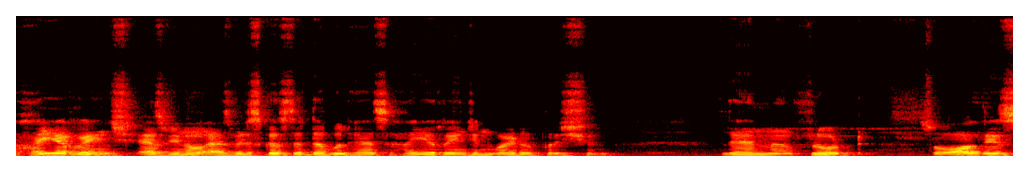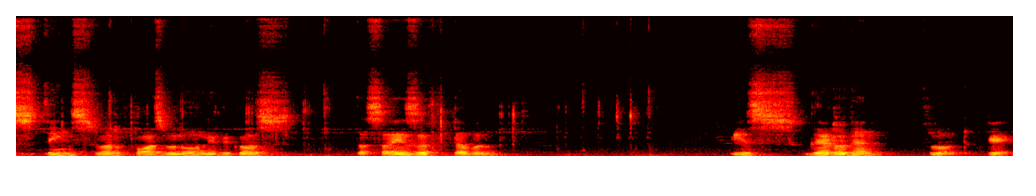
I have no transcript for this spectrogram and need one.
higher range as we know as we discussed the double has higher range and wider precision than uh, float. So all these things were possible only because the size of double is greater than float. Okay.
